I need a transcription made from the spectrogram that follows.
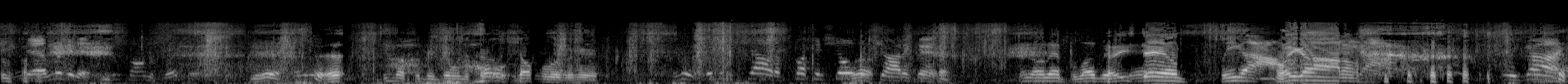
him. Yeah, look at it. Yeah. Uh, He must have been doing the whole shuffle over here. Look, look at the shot, a fucking shoulder Look. shot again. Look at all that blood. He's there. down. We got him. We got him. We got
